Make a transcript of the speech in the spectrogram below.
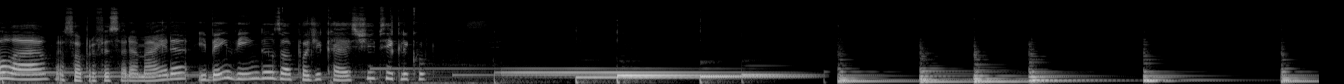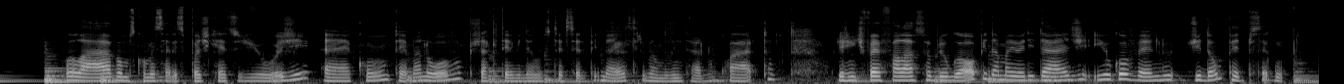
Olá, eu sou a professora Mayra e bem-vindos ao podcast Cíclico. Olá, vamos começar esse podcast de hoje é, com um tema novo, já que terminamos o terceiro bimestre, vamos entrar no quarto. Hoje a gente vai falar sobre o golpe da maioridade e o governo de Dom Pedro II.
